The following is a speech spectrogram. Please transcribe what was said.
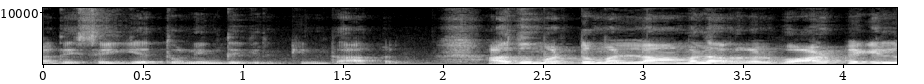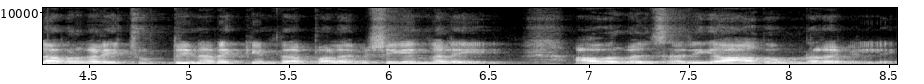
அதை செய்ய துணிந்து இருக்கின்றார்கள். அது மட்டுமல்லாமல் அவர்கள் வாழ்க்கையில் அவர்களை சுற்றி நடக்கின்ற பல விஷயங்களை அவர்கள் சரியாக உணரவில்லை.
